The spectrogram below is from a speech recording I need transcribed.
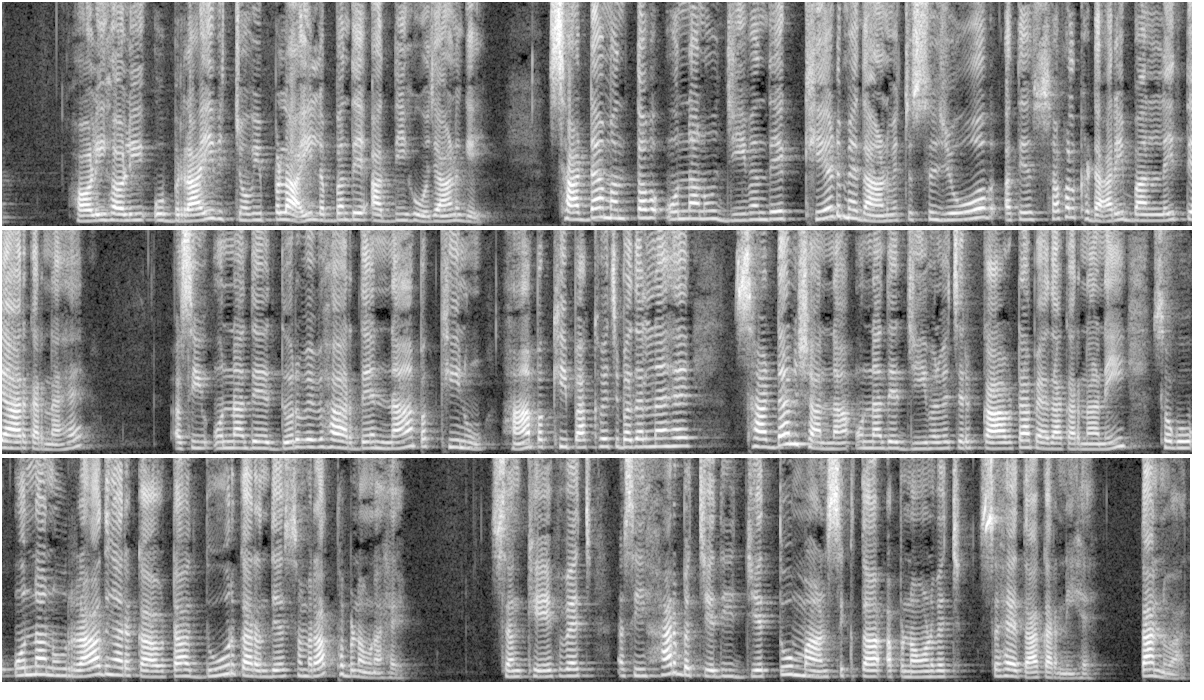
ਹੌਲੀ-ਹੌਲੀ ਉਹ ਬੁਰਾਈ ਵਿੱਚੋਂ ਵੀ ਭਲਾਈ ਲੱਭਣ ਦੇ ਆਦੀ ਹੋ ਜਾਣਗੇ। ਸਾਡਾ ਮੰਤਵ ਉਹਨਾਂ ਨੂੰ ਜੀਵਨ ਦੇ ਖੇਡ ਮੈਦਾਨ ਵਿੱਚ ਸਹਿਯੋਗ ਅਤੇ ਸਫਲ ਖਿਡਾਰੀ ਬਣਨ ਲਈ ਤਿਆਰ ਕਰਨਾ ਹੈ। ਅਸੀਂ ਉਹਨਾਂ ਦੇ ਦੁਰਵਿਵਹਾਰ ਦੇ ਨਾ ਪੱਖੀ ਨੂੰ ਹਾਂ ਪੱਖੀ ਪੱਖ ਵਿੱਚ ਬਦਲਣਾ ਹੈ। ਸਾਡਾ ਨਿਸ਼ਾਨਾ ਉਹਨਾਂ ਦੇ ਜੀਵਨ ਵਿੱਚ ਰੁਕਾਵਟਾਂ ਪੈਦਾ ਕਰਨਾ ਨਹੀਂ, ਸਗੋਂ ਉਹਨਾਂ ਨੂੰ ਰਾਹ ਦੀਆਂ ਰੁਕਾਵਟਾਂ ਦੂਰ ਕਰਨ ਦੇ ਸਮਰੱਥ ਬਣਾਉਣਾ ਹੈ। ਸੰਖੇਪ ਵਿੱਚ, ਅਸੀਂ ਹਰ ਬੱਚੇ ਦੀ ਜੇਤੂ ਮਾਨਸਿਕਤਾ ਅਪਣਾਉਣ ਵਿੱਚ ਸਹਾਇਤਾ ਕਰਨੀ ਹੈ। ਧੰਨਵਾਦ।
